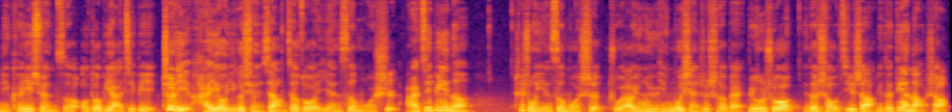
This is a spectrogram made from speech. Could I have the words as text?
你可以选择 Adobe RGB。这里还有一个选项叫做颜色模式 RGB 呢。这种颜色模式主要用于屏幕显示设备，比如说你的手机上、你的电脑上。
